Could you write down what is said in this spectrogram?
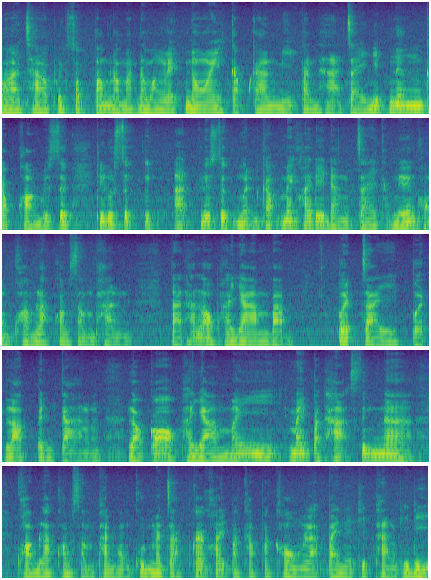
ว่าชาวพฤกษภต้องระมัดระวังเล็กน้อย กับการมีปัญหาใจนิดนึงกับความรู้สึกที่รู้สึกอึดอัด รู้สึกเหมือนกับไม่ค่อยได้ดังใจกับเรื่องของความรักความสัมพันธ์ แต่ถ้าเราพยายามแบบ เปิดใจเปิดรับเป็นกลาง แล้วก็พยายามไม่ไม่ปะทะซึ่งหน้าความรักความสัมพันธ์ของคุณมันจะค่อยๆ ประคับประคองและไปในทิศทางที่ดี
